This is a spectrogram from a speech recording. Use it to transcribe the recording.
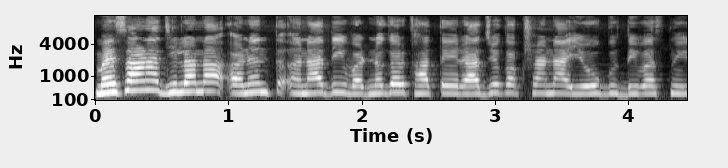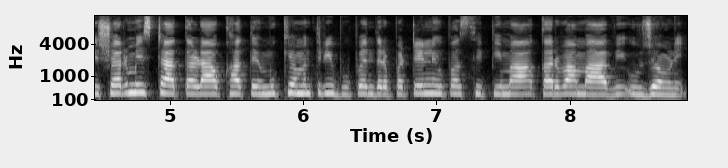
મહેસાણા જિલ્લાના અનંત અનાદી વડનગર ખાતે રાજ્યકક્ષાના યોગ દિવસની શર્મિષ્ઠા તળાવ ખાતે મુખ્યમંત્રી ભૂપેન્દ્ર પટેલની ઉપસ્થિતિમાં કરવામાં આવી ઉજવણી.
